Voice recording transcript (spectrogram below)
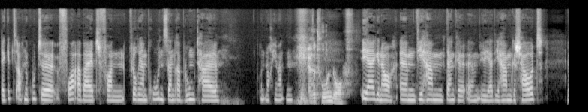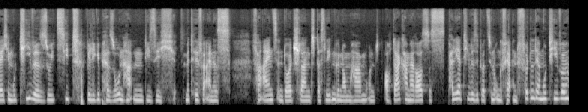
da gibt es auch eine gute Vorarbeit von Florian Brudens, Sandra Blumenthal und noch jemanden. Gerrit Hohendorf. Ja, genau. Ähm, die haben, danke, ähm, ja, die haben geschaut, welche Motive suizidwillige Personen hatten, die sich mit Hilfe eines Vereins in Deutschland das Leben genommen haben. Und auch da kam heraus, dass palliative Situation ungefähr ein Viertel der Motive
